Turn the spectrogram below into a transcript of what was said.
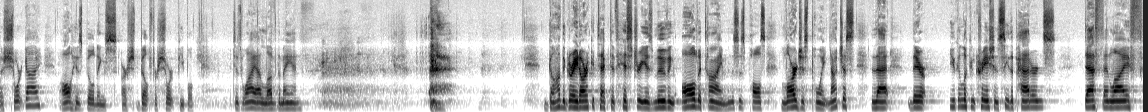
a short guy. All his buildings are built for short people, which is why I love the man. God, the great architect of history, is moving all the time. And this is Paul's largest point. Not just that there, you can look in creation, see the patterns, death and life,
